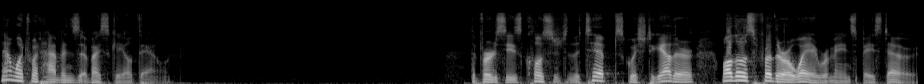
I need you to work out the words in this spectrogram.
Now watch what happens if I scale down. The vertices closer to the tip squish together, while those further away remain spaced out.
